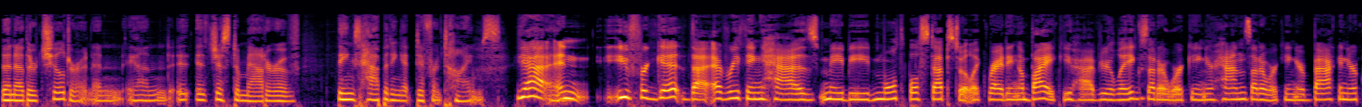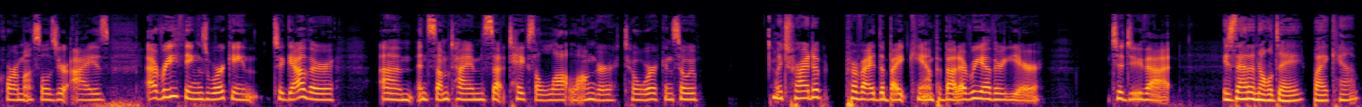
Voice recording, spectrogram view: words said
than other children, and and it, it's just a matter of things happening at different times. Yeah, and you forget that everything has maybe multiple steps to it, like riding a bike. You have your legs that are working, your hands that are working, your back and your core muscles, your eyes. Everything's working together. Um, and sometimes that takes a lot longer to work. And so we, we try to provide the bike camp about every other year to do that. Is that an all day bike camp?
